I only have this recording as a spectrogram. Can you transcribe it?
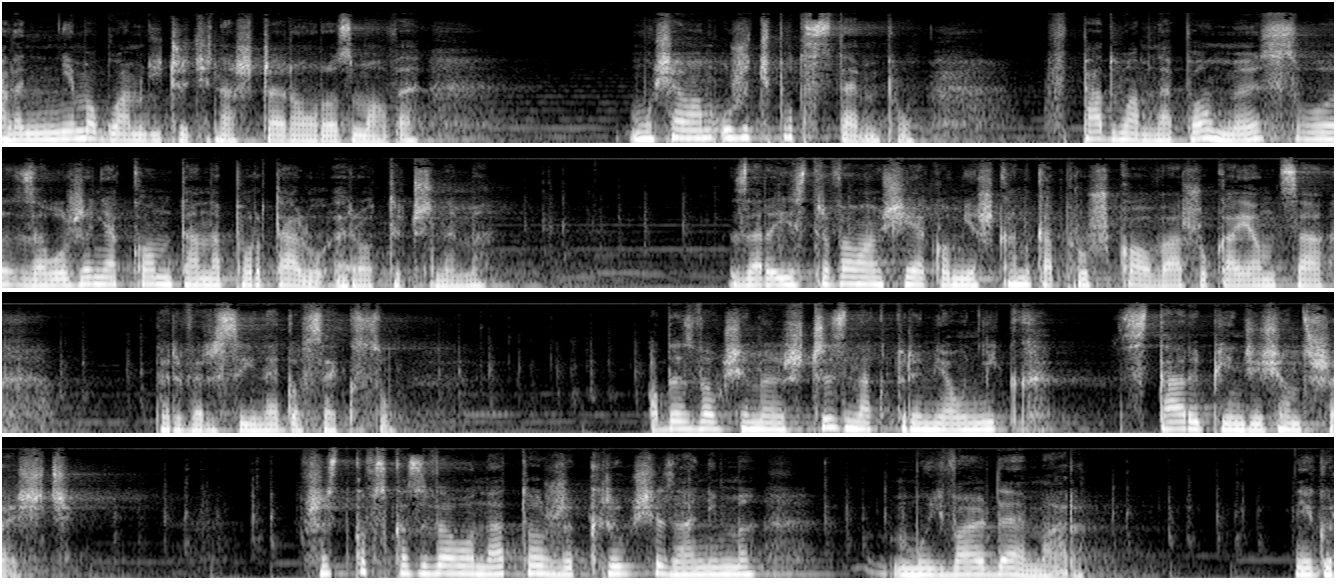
ale nie mogłam liczyć na szczerą rozmowę. Musiałam użyć podstępu. Wpadłam na pomysł założenia konta na portalu erotycznym. Zarejestrowałam się jako mieszkanka pruszkowa szukająca perwersyjnego seksu. Odezwał się mężczyzna, który miał nick Stary 56. Wszystko wskazywało na to, że krył się za nim mój Waldemar. Jego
